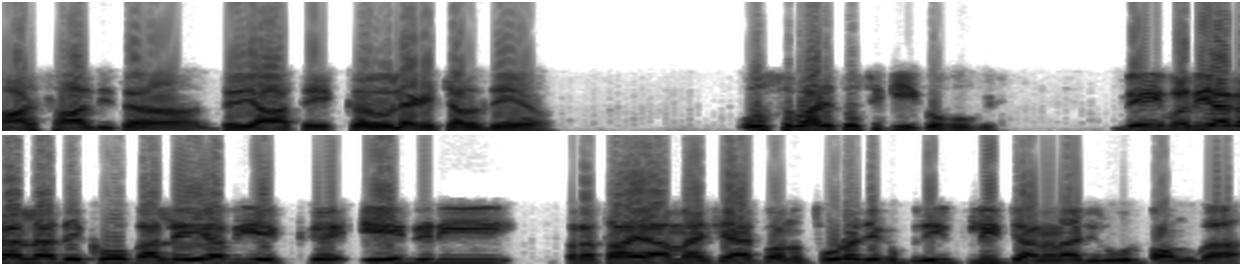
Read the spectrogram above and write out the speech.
ਹਰ ਸਾਲ ਦੀ ਤਰ੍ਹਾਂ ਦਰਿਆ ਤੇ ਘਰੋਂ ਲੈ ਕੇ ਚੱਲਦੇ ਆ ਉਸ ਬਾਰੇ ਤੁਸੀਂ ਕੀ ਕਹੋਗੇ? ਨਹੀਂ ਵਧੀਆ ਗੱਲ ਆ। ਦੇਖੋ ਗੱਲ ਇਹ ਆ ਵੀ ਇੱਕ ਇਹ ਜਿਹੜੀ ਪ੍ਰਥਾ ਆ ਮੈਂ ਸ਼ਾਇਦ ਤੁਹਾਨੂੰ ਥੋੜਾ ਜਿਹਾ ਬਰੀਫਲੀ ਚਾਨਣਾ ਜ਼ਰੂਰ ਪਾਉਂਗਾ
